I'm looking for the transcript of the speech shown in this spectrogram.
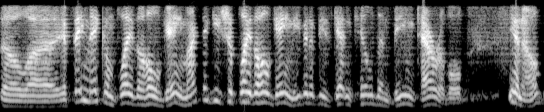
so uh, if they make him play the whole game, I think he should play the whole game, even if he's getting killed and being terrible. You know.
